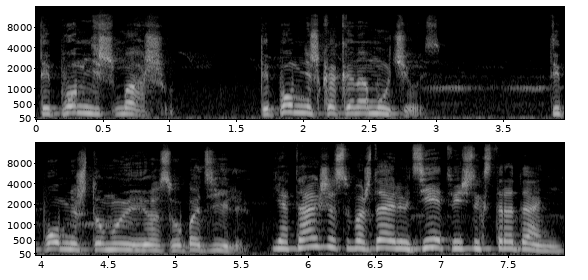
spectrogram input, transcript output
Ты помнишь Машу? Ты помнишь, как она мучилась? Ты помнишь, что мы ее освободили? Я также освобождаю людей от вечных страданий.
